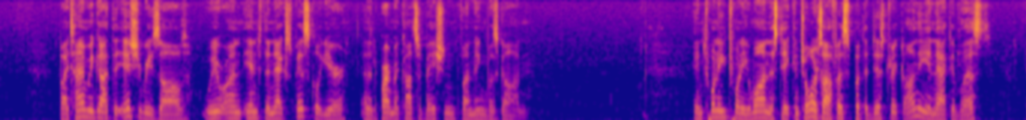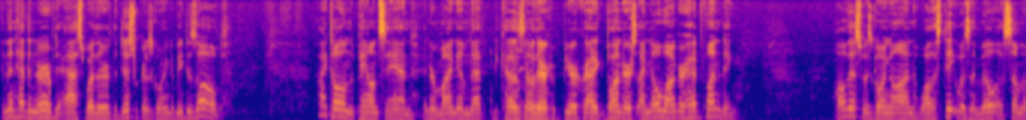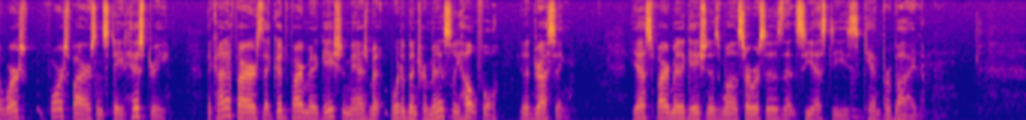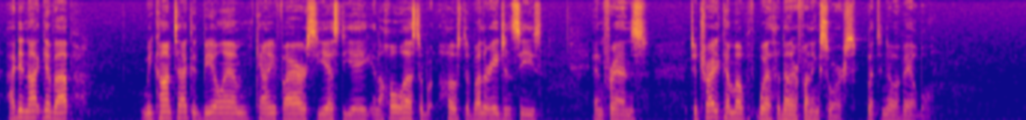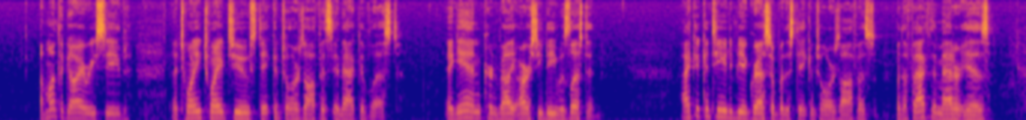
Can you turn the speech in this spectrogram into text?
By the time we got the issue resolved, we were on into the next fiscal year, and the Department of Conservation funding was gone. In 2021, the State Controller's Office put the district on the inactive list and then had the nerve to ask whether the district was going to be dissolved. I told them to pound sand and remind them that because of their bureaucratic blunders, I no longer had funding. All this was going on while the state was in the middle of some of the worst forest fires in state history, the kind of fires that good fire mitigation management would have been tremendously helpful in addressing. Yes, fire mitigation is one of the services that CSDs can provide. I did not give up. We contacted BLM, County Fire, CSDA, and a whole host of, host of other agencies and friends to try to come up with another funding source, but to no available. A month ago, I received the 2022 State Controller's Office inactive list. Again, Kern Valley RCD was listed. I could continue to be aggressive with the State Controller's Office, but the fact of the matter is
